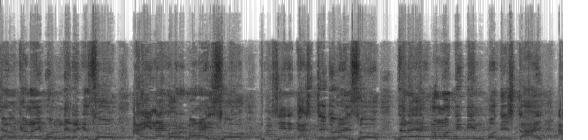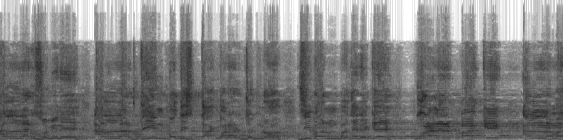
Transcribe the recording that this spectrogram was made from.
জেলখানায় বন্দি রেখেছো আইনা ঘর বানাইছো, ফাঁসির কাস্টে ঝুলাইছো, যারা একমতি দিন প্রতিষ্ঠায় আল্লাহর জমিনে, আল্লাহর দিন প্রতিষ্ঠা করার জন্য জীবন বাজি রেখে, কোরআনের বাকি আল্লামা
